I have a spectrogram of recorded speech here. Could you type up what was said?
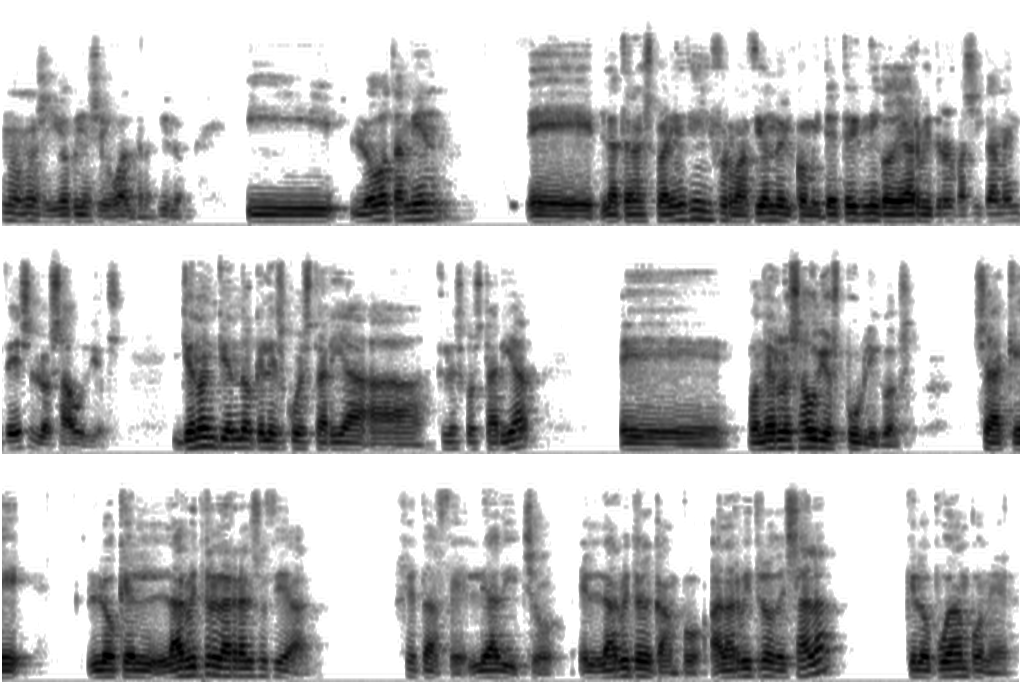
No, no, sí, yo pienso igual, tranquilo. Y luego también eh, la transparencia e información del Comité Técnico de Árbitros básicamente es los audios yo no entiendo qué les costaría, a, les costaría eh, poner los audios públicos. O sea, que lo que el árbitro de la Real Sociedad, Getafe, le ha dicho el árbitro de campo al árbitro de sala, que lo puedan poner.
